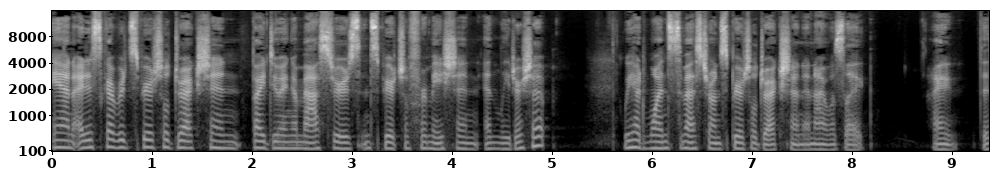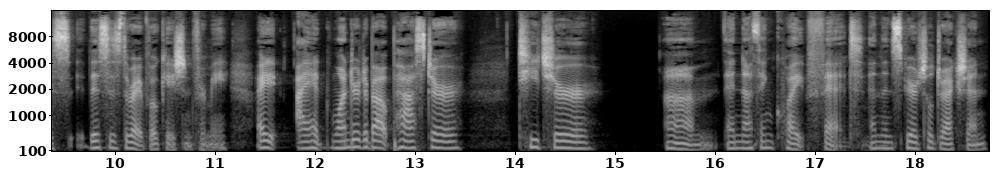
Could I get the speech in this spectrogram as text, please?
And I discovered spiritual direction by doing a master's in spiritual formation and leadership. We had one semester on spiritual direction and I was like, I this this is the right vocation for me. I I had wondered about pastor, teacher, um, and nothing quite fit. And then spiritual direction,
